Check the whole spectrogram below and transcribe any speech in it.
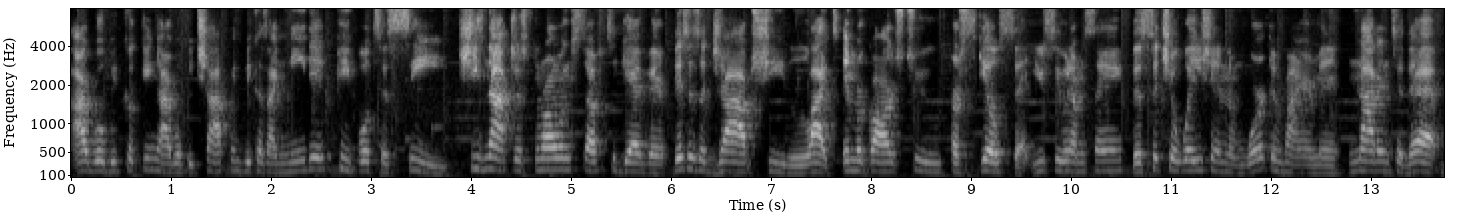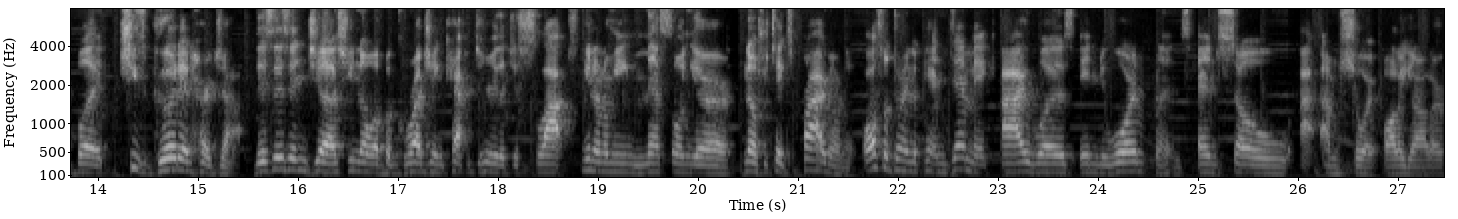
I will be cooking, I will be chopping because I needed people to see she's not just throwing stuff together. This is a job she likes in regards to her skill set. You see what I'm saying? The situation and work environment, not into that, but she's good at her job. This isn't just, you know, a begrudging cafeteria that just slops, you know what I mean, mess on your. No, she takes pride on it. Also, during the pandemic, I was in New Orleans. And so I, am sure all of y'all are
